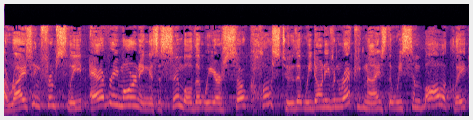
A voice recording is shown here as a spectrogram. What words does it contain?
Arising from sleep every morning is a symbol that we are so close to that we don't even recognize that we symbolically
